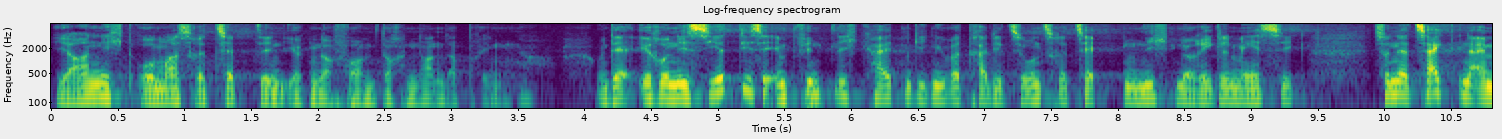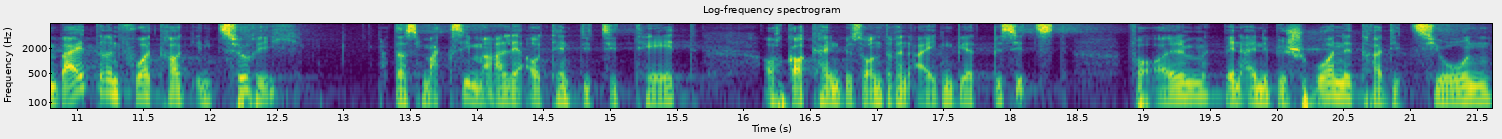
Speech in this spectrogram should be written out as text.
ja, nicht Omas Rezepte in irgendeiner Form durcheinander bringen. Und er ironisiert diese Empfindlichkeiten gegenüber Traditionsrezepten nicht nur regelmäßig, sondern er zeigt in einem weiteren Vortrag in Zürich, dass maximale Authentizität auch gar keinen besonderen Eigenwert besitzt, vor allem wenn eine beschworene Tradition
